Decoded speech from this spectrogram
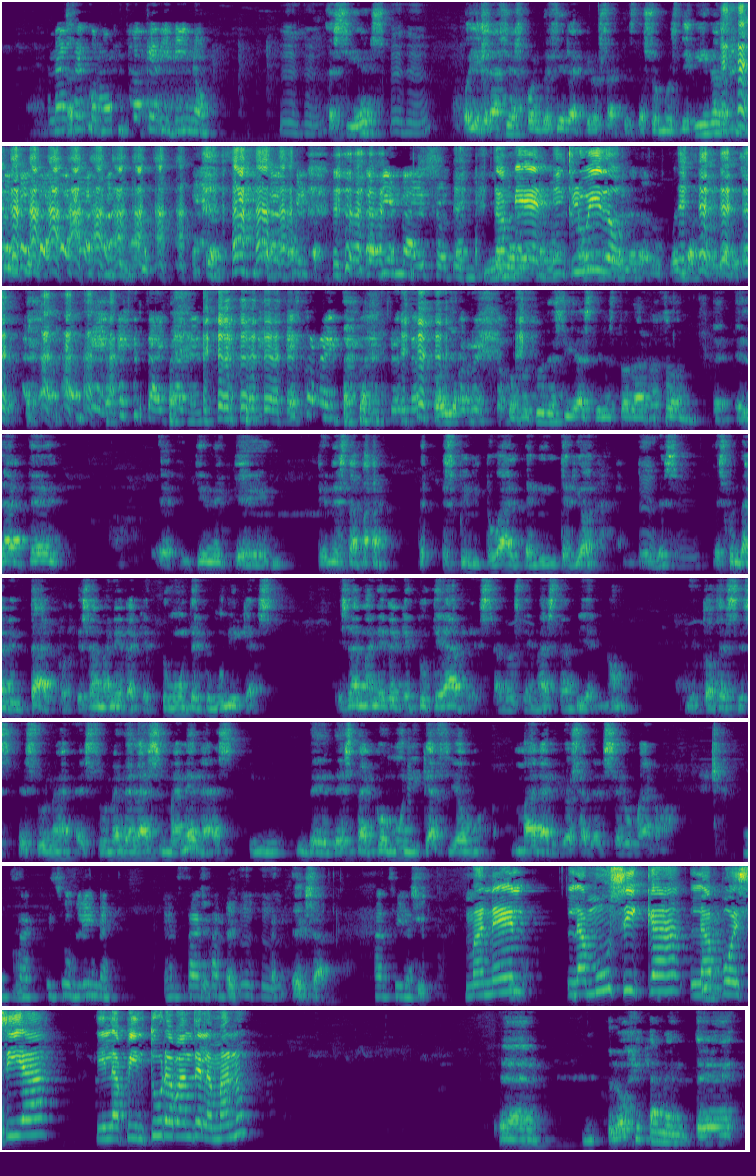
Me hace como un toque divino. Así es. Oye, gracias por decir a que los artistas somos divinos. También, maestro, también. No, También, no, no, no, incluido. no me dado cuenta. Exactamente. Es correcto, maestro, es Oye, correcto. como tú decías, tienes toda la razón. Eh, El arte eh, tiene, que, tiene esta parte espiritual del interior. ¿entiendes? Ujú. Es fundamental porque es la manera que tú te comunicas, es la manera que tú te abres a los demás también, ¿no? Y entonces es, es una, es una de las maneras mm, de, de esta comunicación maravillosa del ser humano. Exacto. Y sublime. Exactamente. Ujú. Exacto. Así es. Sí. Manel, ¿la música, la poesía y la pintura van de la mano? Eh, lógicamente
